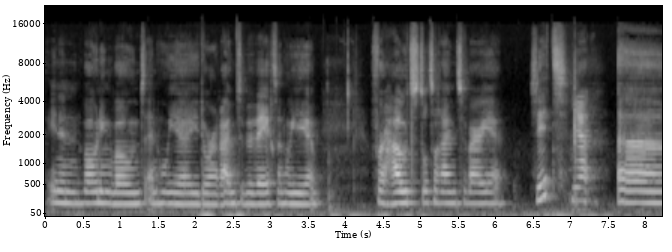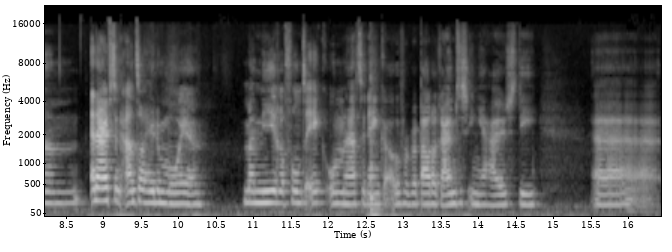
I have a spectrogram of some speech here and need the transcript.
in een woning woont en hoe je je door een ruimte beweegt en hoe je verhoudt tot de ruimte waar je zit. Ja. Ehm, en hij heeft een aantal hele mooie manieren, vond ik, om na te denken over bepaalde ruimtes in je huis. Die, zij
